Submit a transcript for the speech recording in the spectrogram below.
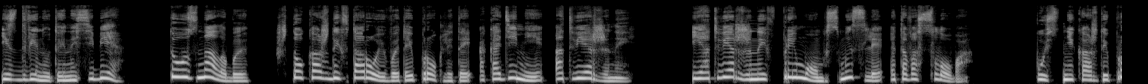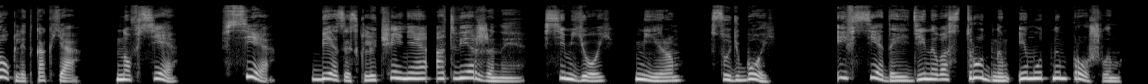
и сдвинутой на себе, то узнала бы, что каждый второй в этой проклятой академии отверженный. И отверженный в прямом смысле этого слова. Пусть не каждый проклят, как я, но все, все, без исключения отверженные, семьей, миром, судьбой. И все до единого с трудным и мутным прошлым,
